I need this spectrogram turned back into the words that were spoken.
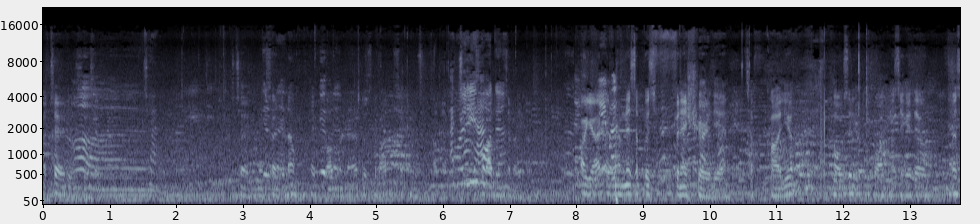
अच्छा है। अच्छा है ना एक रहा है। तो उसके बाद सब कुछ खाता है एक्चुअली यार बाद में चला जाता है। और यार अभी हमने सब कुछ फिनिश कर दिया है। सब खा लिया। हाउस से लिट्टी बहुत मज़े के थे। बस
